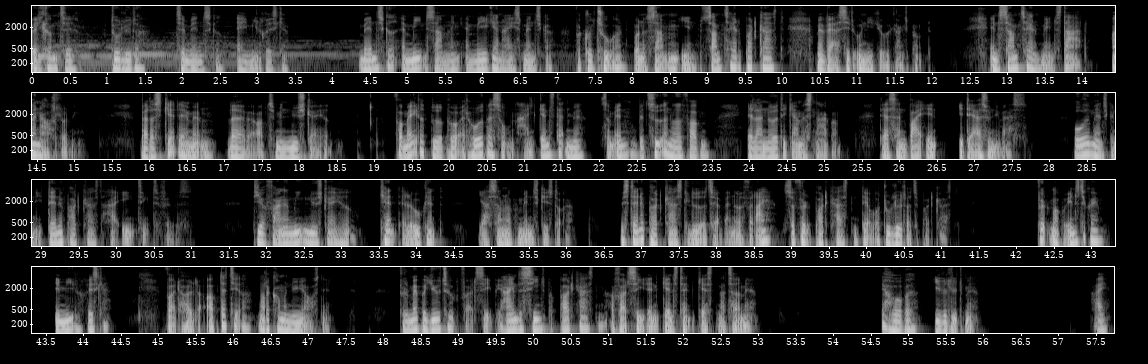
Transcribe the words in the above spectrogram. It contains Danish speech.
Velkommen til. Du lytter til Mennesket af Emil Riske. Mennesket er min samling af mega nice mennesker fra kulturen bundet sammen i en samtale-podcast med hver sit unikke udgangspunkt. En samtale med en start og en afslutning. Hvad der sker derimellem, lader jeg være op til min nysgerrighed. Formatet byder på, at hovedpersonen har en genstand med, som enten betyder noget for dem, eller er noget, de gerne vil snakke om. Det er altså en vej ind i deres univers. Hovedmenneskerne i denne podcast har én ting til fælles. De har fanget min nysgerrighed, kendt eller ukendt. Jeg samler på menneskehistorier. Hvis denne podcast lyder til at være noget for dig, så følg podcasten der, hvor du lytter til podcast. Følg mig på Instagram, Emil Riska, for at holde dig opdateret, når der kommer nye afsnit. Følg med på YouTube for at se behind the scenes på podcasten og for at se den genstand, gæsten har taget med. Jeg håber, I vil lytte med. Hej.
